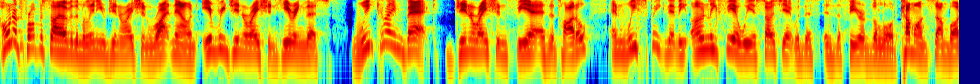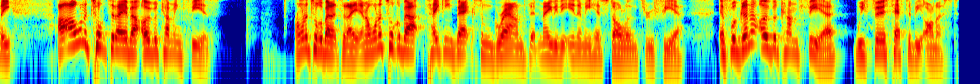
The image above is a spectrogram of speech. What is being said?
I want to prophesy over the millennial generation right now, and every generation hearing this. We claim back Generation Fear as a title, and we speak that the only fear we associate with this is the fear of the Lord. Come on, somebody. I want to talk today about overcoming fears. I want to talk about it today, and I want to talk about taking back some ground that maybe the enemy has stolen through fear. If we're going to overcome fear, we first have to be honest.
